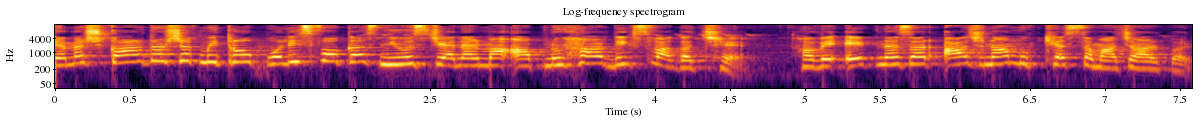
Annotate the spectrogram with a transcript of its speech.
નમસ્કાર દર્શક મિત્રો, પોલીસ ફોકસ ન્યૂઝ ચેનલમાં આપનું હાર્દિક સ્વાગત છે. હવે એક નજર આજના મુખ્ય સમાચાર પર.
